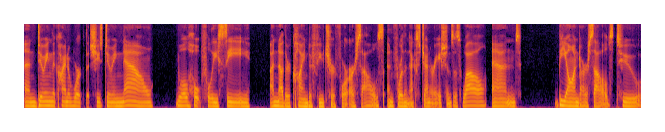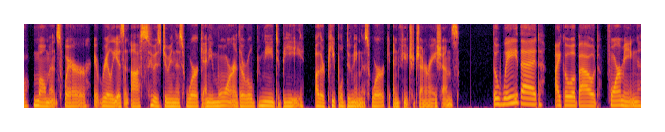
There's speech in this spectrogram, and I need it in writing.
and doing the kind of work that she's doing now, we'll hopefully see another kind of future for ourselves and for the next generations as well. And beyond ourselves to moments where it really isn't us who's doing this work anymore. There will need to be other people doing this work in future generations. The way that I go about forming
